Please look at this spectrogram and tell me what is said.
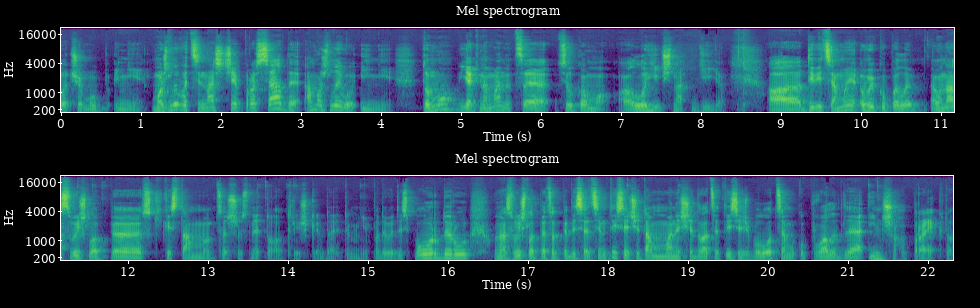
то чому б ні? Можливо, ціна ще просяде, а можливо і ні. Тому, як на мене, це цілком логічна дія. А, дивіться, ми викупили. У нас вийшло е, скількись там, це щось не то трішки. Дайте мені подивитись по ордеру. У нас вийшло 557 тисяч, і там у мене ще 20 тисяч було. Це ми купували для іншого проекту.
